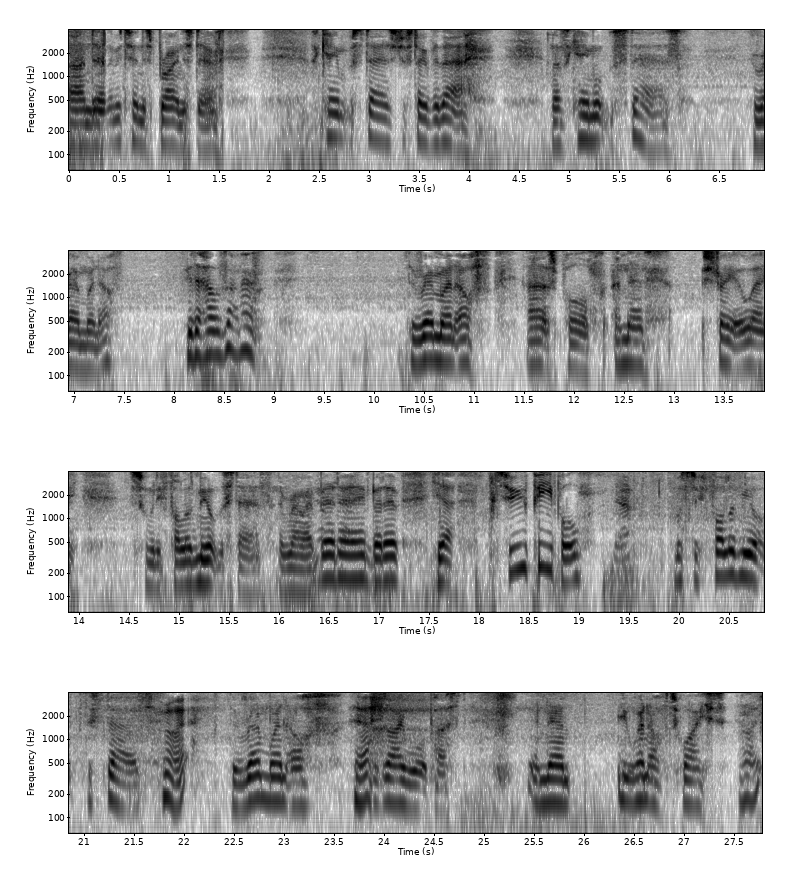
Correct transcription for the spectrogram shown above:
and uh, let me turn this brightness down. I came upstairs just over there. And as I came up the stairs, the REM went off. Who the hell's that now? The REM went off. Ah, that's Paul. And then straight away, somebody followed me up the stairs. And the REM went, "Biddy, biddy." yeah, two people Yeah. must have followed me up the stairs. Right. The REM went off Yeah. as I walked past. And then it went off twice, Right.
